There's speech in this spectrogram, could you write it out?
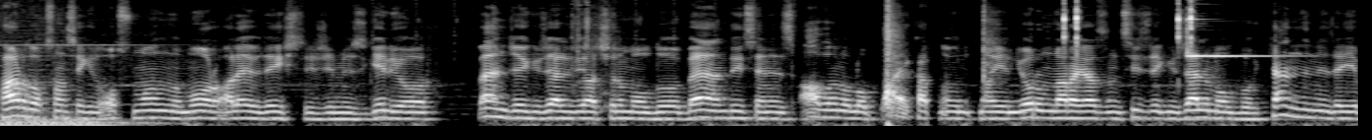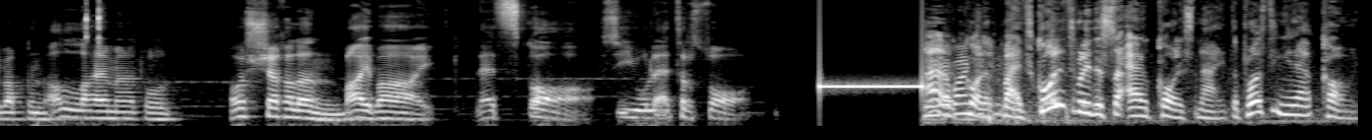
Kar 98 Osmanlı mor alev değiştiricimiz geliyor. Bence güzel bir açılım oldu. Beğendiyseniz abone olup like atmayı unutmayın. Yorumlara yazın. Sizce güzel mi oldu? Kendinize iyi bakın. Allah'a emanet olun. Hoşçakalın. Bye bye. Let's go. See you later so. I'll call it night. Call it ready. I'll call it night. The first thing you have called.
